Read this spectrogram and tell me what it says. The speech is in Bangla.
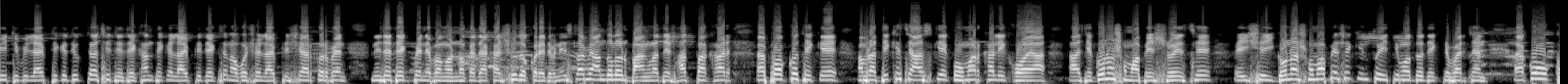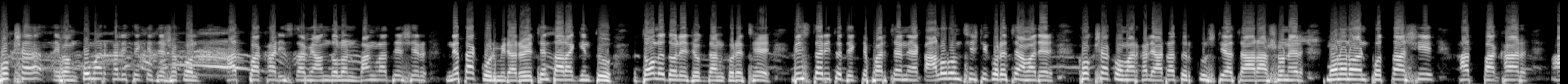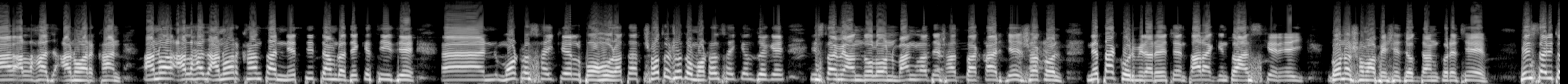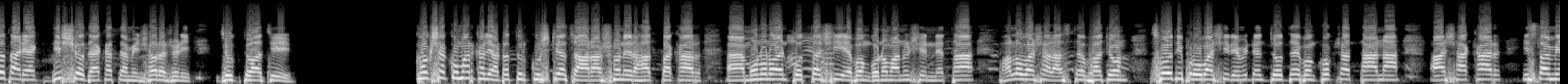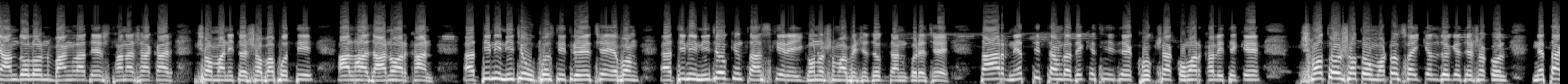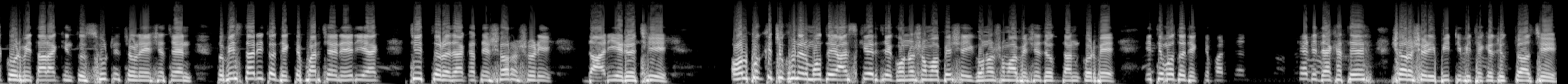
বিটিভি লাইভ থেকে যুক্ত আছি। যে যেখান থেকে লাইভটি দেখছেন, অবশ্যই লাইভটি শেয়ার করবেন, নিজে দেখবেন এবং অন্যকে দেখার সুযোগ করে দেবেন। ইসলামী আন্দোলন বাংলাদেশ হাত পাখার পক্ষ থেকে আমরা দেখেছি আজকে কুমারখালী কয়া যে গণসমাবেশ রয়েছে। এই সেই গণসমাবেশে কিন্তু ইতিমধ্যে দেখতে পাচ্ছেন খোকসা এবং কুমারখালী থেকে যে সকল হাত পাখার ইসলামী আন্দোলন বাংলাদেশের নেতা কর্মীরা রয়েছেন, তারা কিন্তু দলে দলে যোগদান করেছে। বিস্তারিত দেখতে পাচ্ছেন, এক আলোড়ন সৃষ্টি করেছে আমাদের খোকসা কুমারখালী আটাত্তর কুষ্টিয়া চার আসনের মনোনয়ন প্রত্যাশী হাত পাখার আলহাজ আনোয়ার খান। আনোয়ার আলহাজ আনোয়ার খান তার নেতৃত্বে আমরা দেখেছি যে মোটর সাইকেল বহর, অর্থাৎ শত শত মোটর সাইকেল যোগে ইসলামী আন্দোলন, বাংলাদেশ হাত পাখার যে সকল নেতাকর্মীরা রয়েছেন, তারা কিন্তু আজকের এই গণসমাবেশে যোগদান করেছে। বিস্তারিত তার এক দৃশ্য দেখাতে আমি সরাসরি যুক্ত আছি। খোকসা কুমারখালী, আটাত্তর কুষ্টিয়া চার আসনের হাত পাখার মনোনয়ন প্রত্যাশী এবং গণমানুষের নেতা ভালোবাসার আস্থাভাজন সৌদি প্রবাসী রেমিটেন্স যোদ্ধা এবং খোকসা থানা শাখার ইসলামী আন্দোলন, বাংলাদেশ থানা শাখার সম্মানিত সভাপতি আলহাজ আনোয়ার খান। তিনি নিজে উপস্থিত রয়েছে এবং তিনি নিজেও কিন্তু আজকের এই গণসমাবেশে যোগদান করেছে। তার নেতৃত্বে আমরা দেখেছি যে খোকসা কুমারখালী থেকে শত শত মোটরসাইকেল যোগে যে সকল নেতাকর্মী, তারা কিন্তু ছুটে চলে এসেছেন। তো বিস্তারিত দেখতে পাচ্ছেন এরই এক চিত্র দেখাতে সরাসরি দাঁড়িয়ে রয়েছি। অল্প কিছুক্ষণের মধ্যে আজকের যে গণসমাবেশ, এই গণসমাবেশে যোগদান করবে। ইতিমধ্যে দেখতে পাচ্ছেন, সেটি দেখাতে সরাসরি বিটিভি থেকে যুক্ত আছে।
